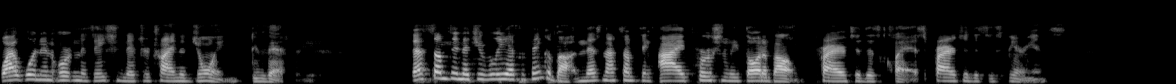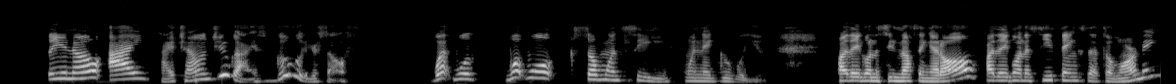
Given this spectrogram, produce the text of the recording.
Why wouldn't an organization that you're trying to join do that for you? That's something that you really have to think about, and that's not something I personally thought about prior to this class, prior to this experience. So you know, I I challenge you guys, Google yourself. What will what will someone see when they Google you? Are they going to see nothing at all? Are they going to see things that's alarming?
